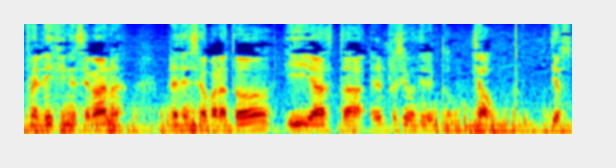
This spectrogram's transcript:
feliz fin de semana, les deseo para todos y hasta el próximo directo. Chao, Dios.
